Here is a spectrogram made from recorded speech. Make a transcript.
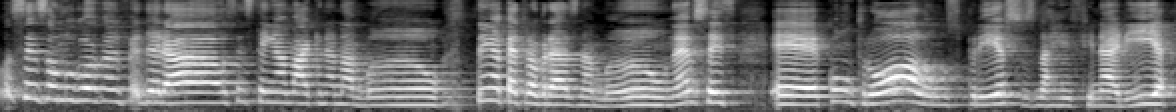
vocês são do governo federal, vocês têm a máquina na mão, têm a Petrobras na mão, né? Vocês é, controlam os preços na refinaria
